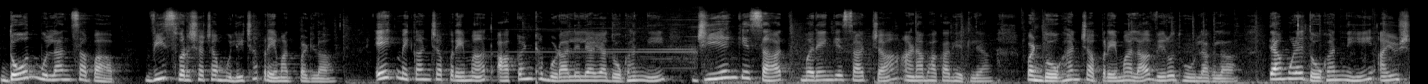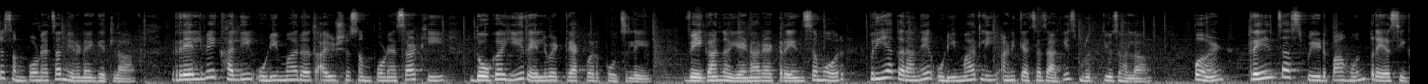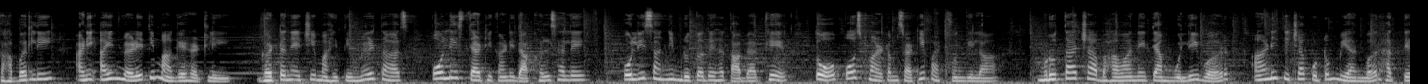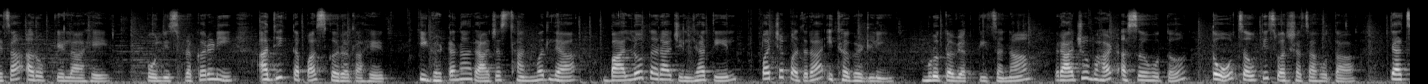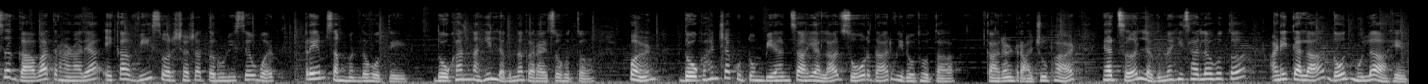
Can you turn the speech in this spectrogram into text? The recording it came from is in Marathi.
दोन मुलांचा बाप वीस वर्षाच्या मुलीच्या प्रेमात पडला. एकमेकांच्या प्रेमात आकंठ बुडालेल्या या दोघांनी जिएंगे साथ मरेंगे साथच्या आणाभाका घेतल्या. पण दोघांच्या प्रेमाला विरोध होऊ लागला. त्यामुळे दोघांनीही आयुष्य संपवण्याचा निर्णय घेतला. रेल्वेखाली उडी मारत आयुष्य संपवण्यासाठी दोघंही रेल्वे ट्रॅकवर पोहोचले. वेगानं येणाऱ्या ट्रेनसमोर प्रियकराने उडी मारली आणि त्याचा जागीच मृत्यू झाला. पण ट्रेनचा स्पीड पाहून प्रेयसी घाबरली आणि ऐनवेळी ती मागे हटली. घटनेची माहिती मिळताच पोलीस त्या ठिकाणी दाखल झाले. पोलिसांनी मृतदेह ताब्यात घेत तो पोस्टमॉर्टमसाठी पाठवून दिला. मृताच्या भावाने त्या मुलीवर आणि तिच्या कुटुंबियांवर हत्येचा आरोप केला आहे. पोलीस प्रकरणी अधिक तपास करत आहेत. ही घटना राजस्थानमधल्या बालोतरा जिल्ह्यातील पचपदरा इथं घडली. मृत व्यक्तीचं नाव राजू भाट असं होतं तो चौतीस वर्षाचा होता. त्याचं गावात राहणाऱ्या एका वीस वर्षाच्या तरुणीसोबत प्रेम संबंध होते. दोघांनाही लग्न करायचं होतं पण दोघांच्या कुटुंबियांचा याला जोरदार विरोध होता. कारण राजू भाट ह्याचं लग्नही झालं होतं आणि त्याला दोन मुलं आहेत.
